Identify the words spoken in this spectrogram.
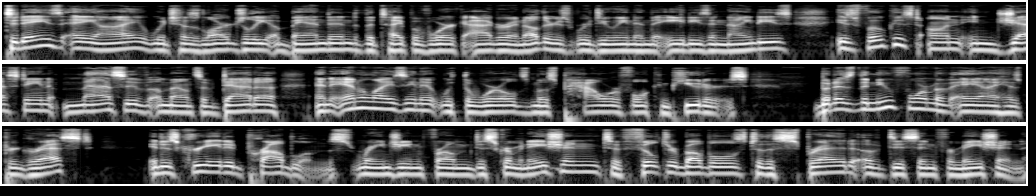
Today's AI, which has largely abandoned the type of work Agre and others were doing in the 80s and 90s, is focused on ingesting massive amounts of data and analyzing it with the world's most powerful computers. But as the new form of AI has progressed, It has created problems ranging from discrimination to filter bubbles to the spread of disinformation.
